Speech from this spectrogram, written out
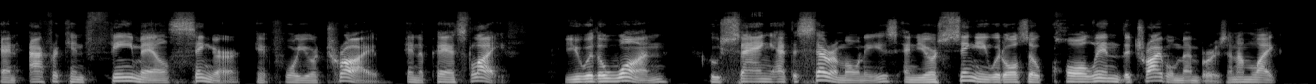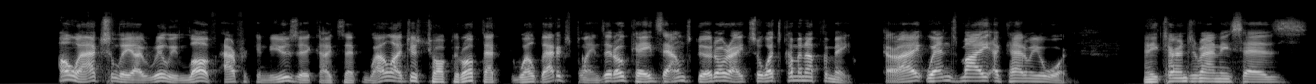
an African female singer eh, for your tribe in a past life. You were the one who sang at the ceremonies, and your singing would also call in the tribal members. And I'm like, oh, actually, I really love African music. I said, well, I just chalked it off. That well, that explains it. Okay, sounds good. All right. So what's coming up for me? All right. When's my Academy Award? And he turns around and he says,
